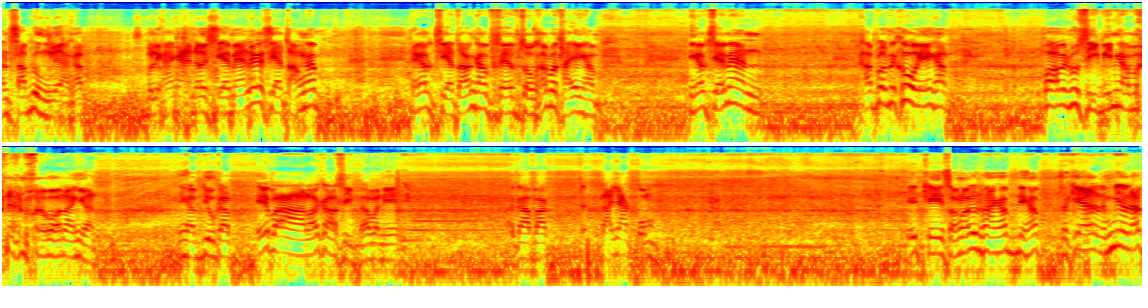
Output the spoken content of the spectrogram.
รณ์ทรัพย์ลุงเรืองครับ บริหารงานโดยเสียแมนและก็เสียต๋องครับนะครับเสียต๋องครับเสริมสมขับรถไถเองครับนี่ครับเสียแมนขับรถไปคู่เองครับพ่อเป็นผู้สีบินครับวันนั้นพรบนางเงินนี่ครับอยู่กับ FR 190ครับวันนี้อากาบักตายักษ์ผม SK 200รุ่นห้าครับนี่ครับสแกนมีรับ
